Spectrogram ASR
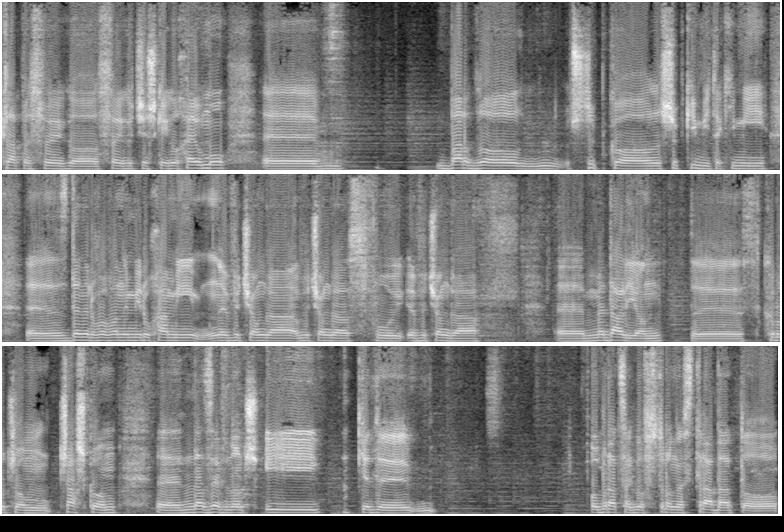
klapę swojego, swojego ciężkiego hełmu. E, bardzo szybko, szybkimi takimi e, zdenerwowanymi ruchami wyciąga, wyciąga swój, wyciąga e, medalion e, z kruczą czaszką e, na zewnątrz i kiedy obraca go w stronę strada, to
